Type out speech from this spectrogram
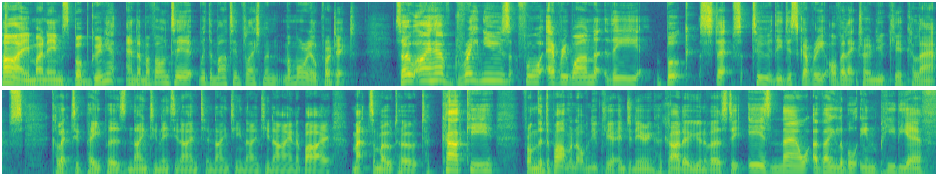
Hi, my name's Bob Greenyer, and I'm a volunteer with the Martin Fleischmann Memorial Project. So, I have great news for everyone. The book Steps to the Discovery of Electronuclear Collapse Collected Papers 1989 to 1999 by Matsumoto Takaaki from the Department of Nuclear Engineering, Hokkaido University is now available in PDF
